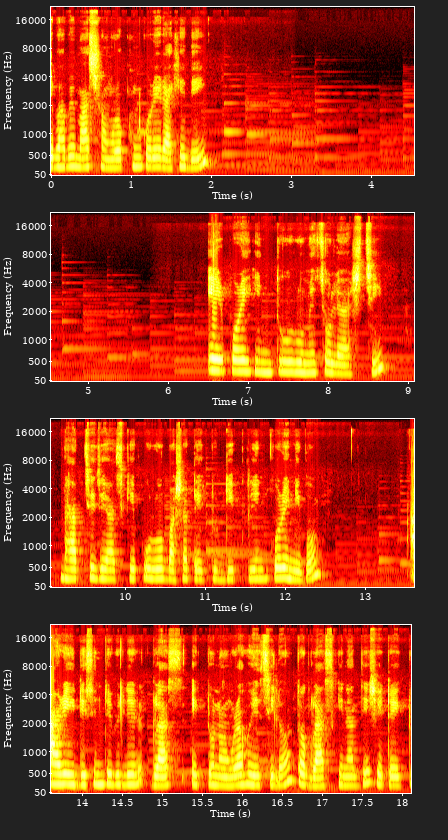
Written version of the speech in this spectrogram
এভাবে মাছ সংরক্ষণ করে রেখে দিই। এরপরে কিন্তু রুমে চলে আসছি। ভাবছি যে আজকে পুরো বাসাটা একটু ডিপ ক্লিন করে নিব। আর এই ড্রেসিং টেবিলের গ্লাস একটু নোংরা হয়েছিল, তো গ্লাস কিনার দিয়ে সেটা একটু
